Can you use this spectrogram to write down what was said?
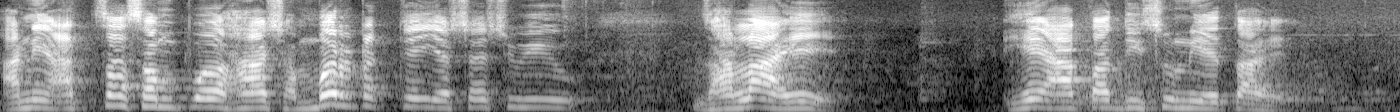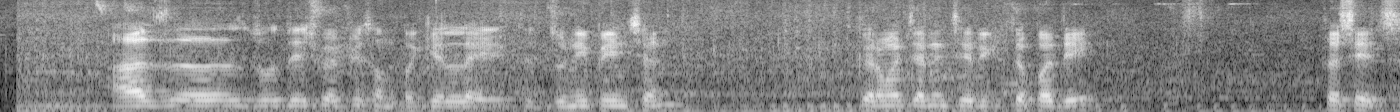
आणि आजचा संप हा शंभर टक्के यशस्वी झाला आहे हे आता दिसून येत आहे. आज जो देशव्यापी संप केलेला आहे ते जुनी पेन्शन कर्मचाऱ्यांचे रिक्त पदे तसेच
